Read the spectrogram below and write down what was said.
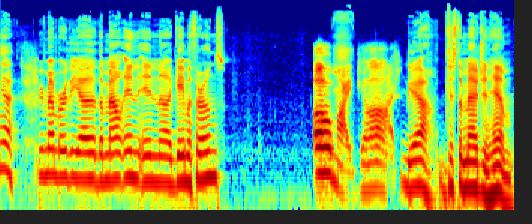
Yeah. Remember the uh, the mountain in uh, Game of Thrones? Oh my god. Yeah. Just imagine him.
